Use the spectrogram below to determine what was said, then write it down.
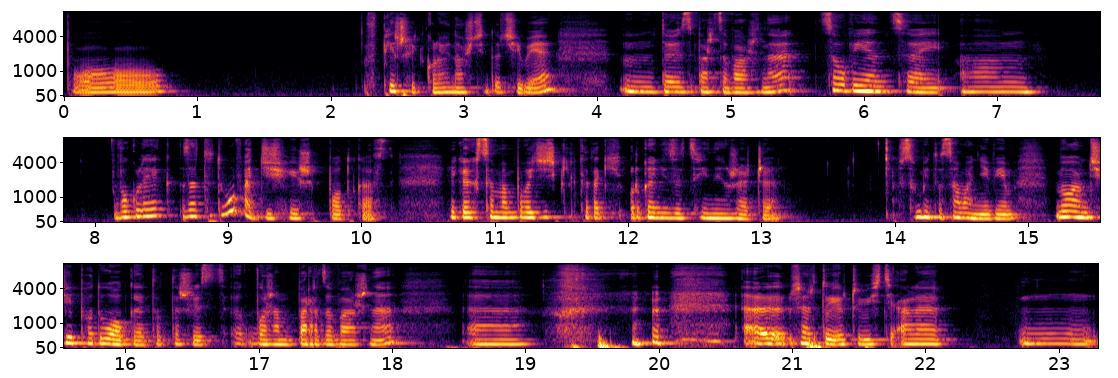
po, w pierwszej kolejności do Ciebie. Mm, to jest bardzo ważne. Co więcej, w ogóle jak zatytułować dzisiejszy podcast? Jak ja chcę Wam powiedzieć kilka takich organizacyjnych rzeczy. W sumie to sama nie wiem. Myłam dzisiaj podłogę, to też jest, uważam, bardzo ważne. E, e, żartuję oczywiście, ale mm,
